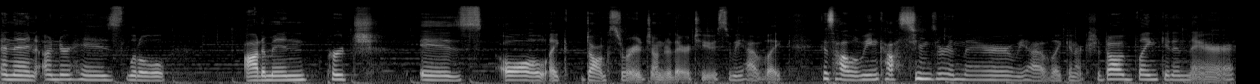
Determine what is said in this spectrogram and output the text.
And then under his little ottoman perch is all like dog storage under there too. So we have like his Halloween costumes are in there. We have like an extra dog blanket in there.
